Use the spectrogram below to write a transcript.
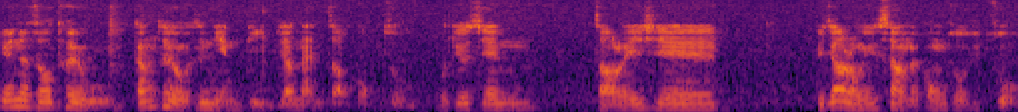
因为那时候退伍，刚退伍是年底，比较难找工作，我就先找了一些比较容易上的工作去做。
